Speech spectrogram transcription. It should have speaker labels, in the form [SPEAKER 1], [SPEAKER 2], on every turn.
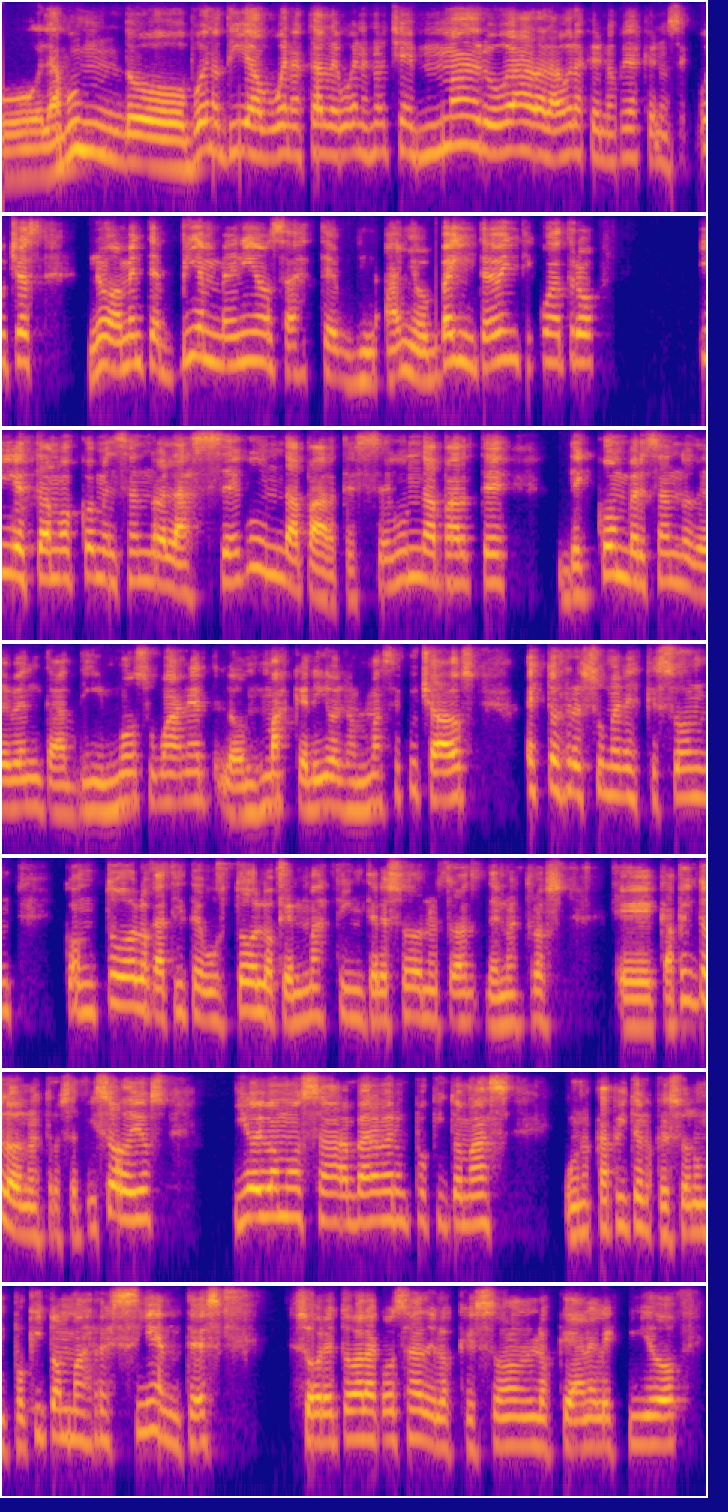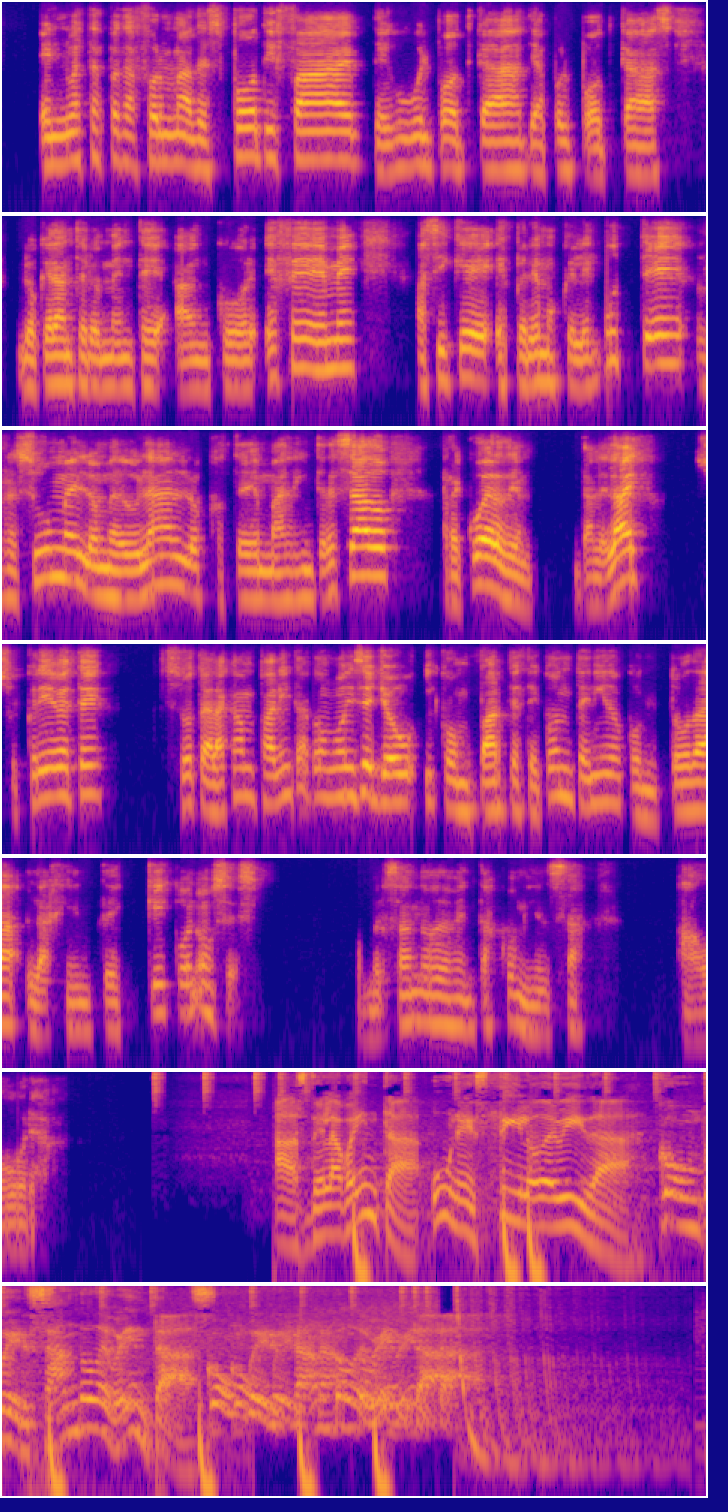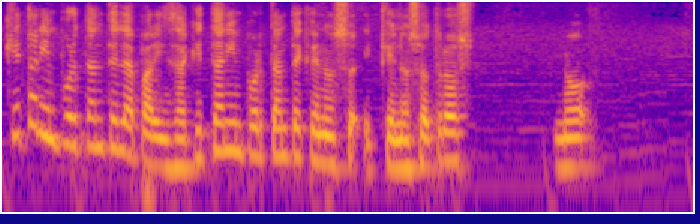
[SPEAKER 1] Hola mundo, buenos días, buenas tardes, buenas noches, madrugada, a la hora que nos veas, que nos escuches. Nuevamente, bienvenidos a este año 2024 y estamos comenzando la segunda parte, segunda parte de Conversando de Venta de Most Wanted, los más queridos, los más escuchados. Estos resúmenes que son con todo lo que a ti te gustó, lo que más te interesó de nuestros, de nuestros eh, capítulos, de nuestros episodios. Y hoy vamos a, a ver un poquito más unos capítulos que son un poquito más recientes, sobre toda la cosa de los que son los que han elegido en nuestras plataformas de Spotify, de Google Podcast, de Apple Podcast, lo que era anteriormente Anchor FM. Así que esperemos que les guste, resumen, lo medular, lo que a ustedes más les interesado. Recuerden, dale like, suscríbete, sota la campanita, como dice Joe, y comparte este contenido con toda la gente que conoces. Conversando de ventas comienza ahora.
[SPEAKER 2] Haz de la venta un estilo de vida. Conversando de ventas. Conversando de ventas.
[SPEAKER 1] ¿Qué tan importante es la apariencia? ¿Qué tan importante que, que nosotros no,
